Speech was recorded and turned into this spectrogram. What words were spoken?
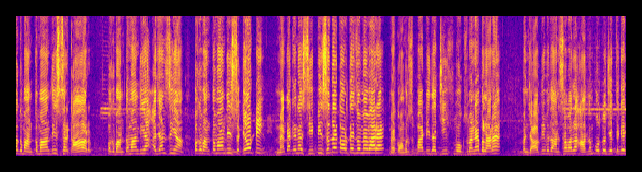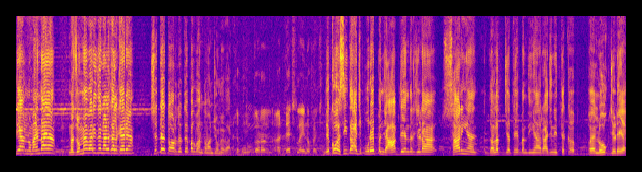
ਭਗਵੰਤ ਮਾਨ ਦੀ ਸਰਕਾਰ ਭਗਵੰਤ ਮਾਨ ਦੀਆਂ ਏਜੰਸੀਆਂ ਭਗਵੰਤ ਮਾਨ ਦੀ ਸਿਕਿਉਰਿਟੀ ਮੈਂ ਤਾਂ ਕਹਿੰਦਾ ਸੀਪੀ ਸਿੱਧੇ ਤੌਰ ਤੇ ਜ਼ਿੰਮੇਵਾਰ ਹੈ। ਮੈਂ ਕਾਂਗਰਸ ਪਾਰਟੀ ਦਾ ਚੀਫ ਸਪੋਕਸਮੈਨ ਹੈ ਬੁਲਾਰਾ ਪੰਜਾਬ ਦੀ ਵਿਧਾਨ ਸਭਾ ਦਾ ਆਦਮਪੁਰ ਤੋਂ ਜਿੱਤ ਕੇ ਗਿਆ ਨੁਮਾਇੰਦਾ ਆ ਮੈਂ ਜ਼ਿੰਮੇਵਾਰੀ ਦੇ ਨਾਲ ਗੱਲ ਕਹਿ ਰਿਹਾ। ਸਿੱਧੇ ਤੌਰ ਦੇ ਉੱਤੇ ਭਗਵੰਤ ਮਾਨ ਜ਼ਿੰਮੇਵਾਰ ਹੈ। ਹੁਣ ਤੁਹਾਡਾ ਨੈਕਸਟ ਲਾਈਨ ਆਫ ਐਕਸ਼ਨ ਦੇਖੋ ਅਸੀਂ ਤਾਂ ਅੱਜ ਪੂਰੇ ਪੰਜਾਬ ਦੇ ਅੰਦਰ ਜਿਹੜਾ ਸਾਰੀਆਂ ਦਲਿਤ ਜਥੇਬੰਦੀਆਂ ਰਾਜਨੀਤਿਕ ਲੋਕ ਜਿਹੜੇ ਆ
